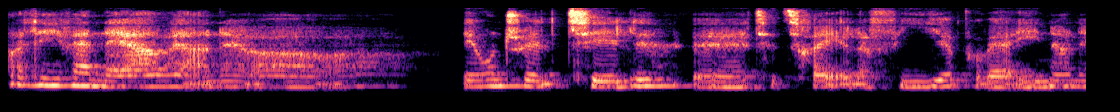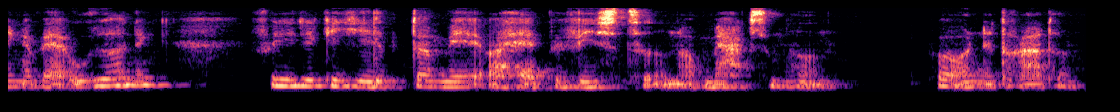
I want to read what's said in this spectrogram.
Og lige være nærværende og eventuelt tælle øh, til 3 eller 4 på hver indånding og hver udånding, fordi det kan hjælpe dig med at have bevidstheden og opmærksomheden på åndedrættet.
